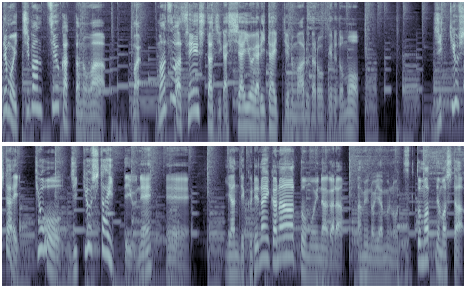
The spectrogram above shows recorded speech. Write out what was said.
でも一番強かったのは、まあ、まずは選手たちが試合をやりたいっていうのもあるだろうけれども実況したい今日実況したいっていうね、えー、病んでくれないかなと思いながら雨の止むのをずっと待ってました。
